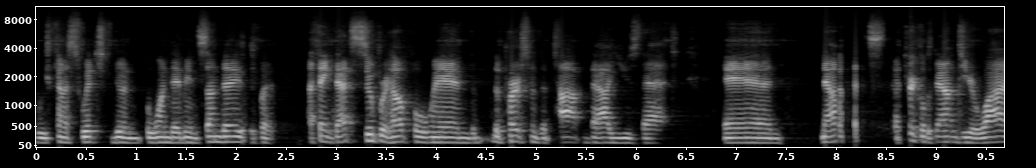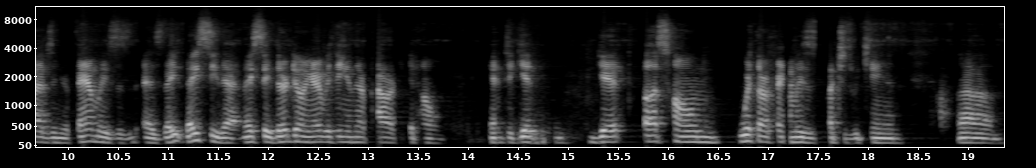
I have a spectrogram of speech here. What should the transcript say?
we kind of switched doing the one day being Sundays, but I think that's super helpful when the, the person at the top values that. And now that trickles down to your wives and your families as, as, they, they see that and they say they're doing everything in their power to get home and to get get us home with our families as much as we can. Um,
